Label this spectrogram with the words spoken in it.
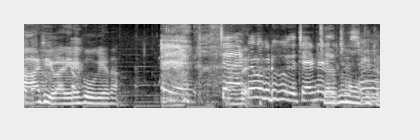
ആ ശിവാനിനെ കൂവിയതാ. ചേട്ടനെ നോക്കിട്ട് പോയി. ചേട്ടനെ നോക്കിട്ടാ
